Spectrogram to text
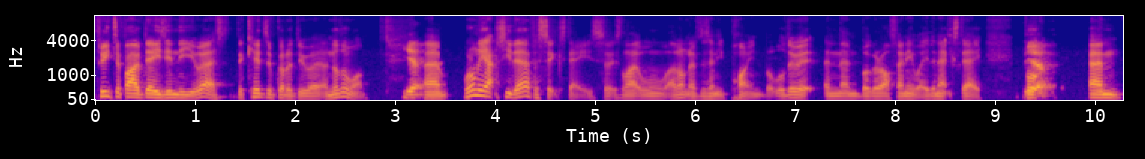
three to five days in the US, the kids have got to do a, another one. Yeah. Um, we're only actually there for six days. So it's like, well, I don't know if there's any point, but we'll do it and then bugger off anyway the next day. But yeah. um,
